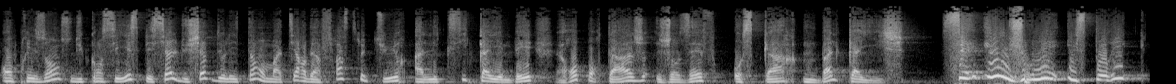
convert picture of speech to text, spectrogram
en présence du conseiller spécial du chef de l'État en matière d'infrastructure, Alexis Kayembe. Reportage, Joseph Oscar Mbalkaïch. C'est une journée historique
